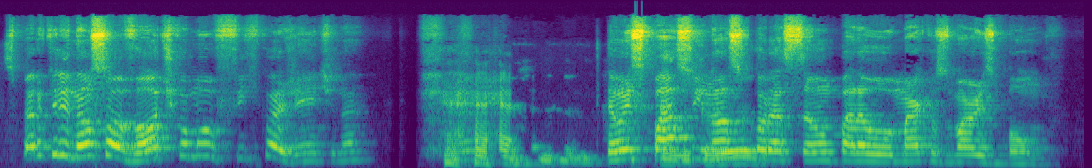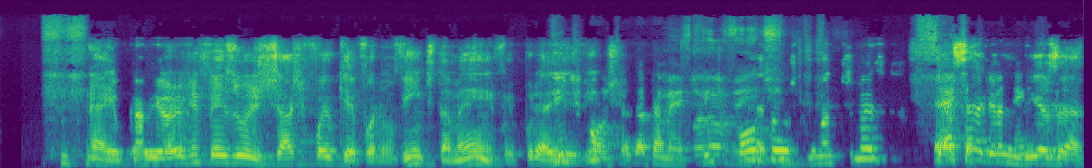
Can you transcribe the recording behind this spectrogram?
Espero que ele não só volte, como fique com a gente, né? Tem um espaço em nosso coração para o Marcos Morris bom. É, e o Kyrie Irving fez os. Acho que foi o quê? Foram 20 também? Foi por aí. 20, 20 pontos, exatamente. 20, 20 pontos. 20 pontos mas essa é a grandeza.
